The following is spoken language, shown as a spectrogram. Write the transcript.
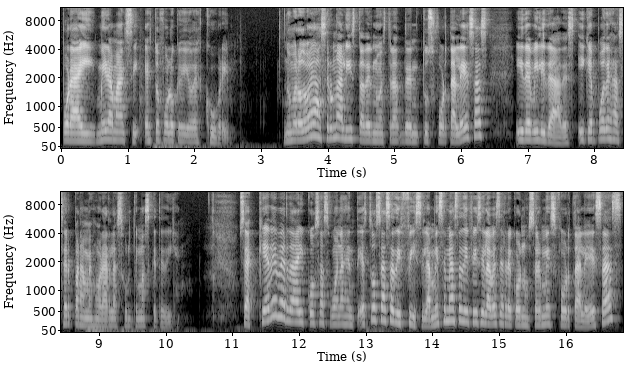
por ahí, mira Maxi, esto fue lo que yo descubrí. Número dos es hacer una lista de, nuestras, de tus fortalezas y debilidades y qué puedes hacer para mejorar las últimas que te dije. O sea, que de verdad hay cosas buenas en ti. Esto se hace difícil. A mí se me hace difícil a veces reconocer mis fortalezas.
